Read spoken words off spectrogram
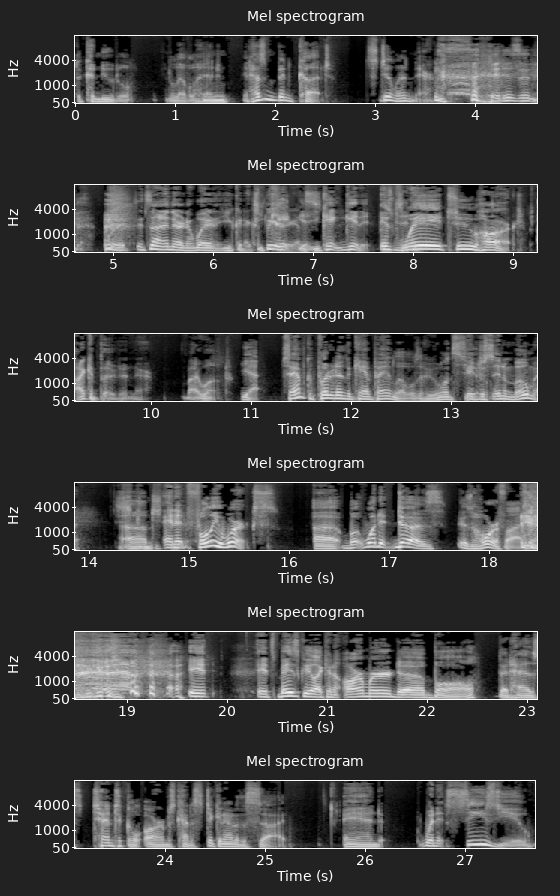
the canoodle in Levelhead. Mhm. It hasn't been cut. It's still in there. it isn't. But it's not in there in a way that you can You experience. can't, yeah, you can't get it. It's in- way too hard. I could put it in there, but I won't. Yeah. Sam could put it in the campaign levels if he wants to. Yeah, just in a moment. Um, just and do it fully works. Uh, but what it does is horrifying. it it's basically like an armored uh, ball that has tentacle arms kind of sticking out of the side, and when it sees you,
